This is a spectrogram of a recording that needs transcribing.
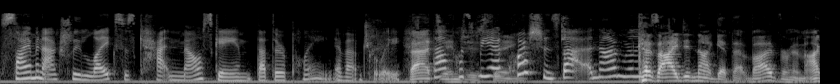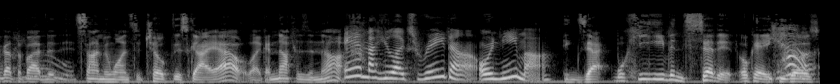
Simon actually likes his cat and mouse game that they're playing eventually. That's that puts me at questions. That and now I'm really Because I did not get that vibe from him. I got the vibe that Simon wants to choke this guy out. Like enough is enough. and that he likes Rada or Nimah. Exactly. Well, he even said it. Okay, he Yeah. goes.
